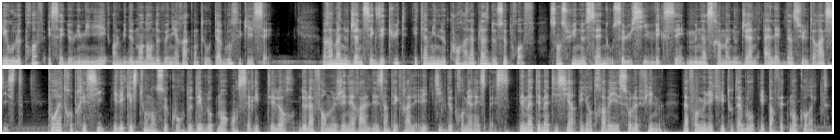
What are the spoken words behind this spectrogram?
et où le prof essaye de l'humilier en lui demandant de venir raconter au tableau ce qu'il sait. Ramanujan s'exécute et termine le cours à la place de ce prof. S'ensuit une scène où celui-ci vexé menace Ramanujan à l'aide d'insultes racistes. Pour être précis, il est question dans ce cours de développement en série de Taylor de la forme générale des intégrales elliptiques de première espèce. Des mathématiciens ayant travaillé sur le film, la formule écrite au tableau est parfaitement correcte.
